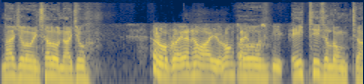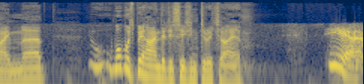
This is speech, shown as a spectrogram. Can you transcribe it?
Nigel Owens. Hello, Nigel. Hello, Brian. How are you? Long time oh, no speak. It is a long time. Uh, what was behind the decision to retire? Yeah,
